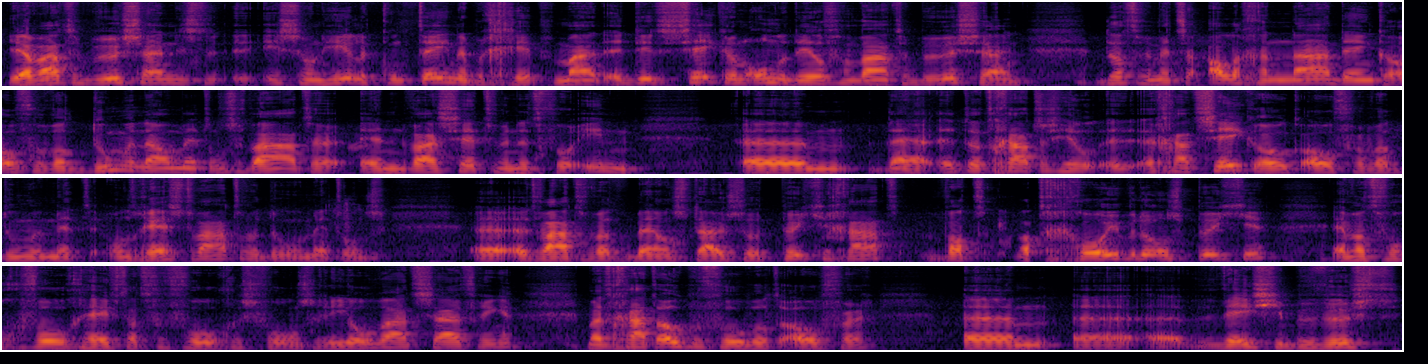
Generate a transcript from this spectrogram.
Ja, waterbewustzijn is, is zo'n heerlijk containerbegrip, maar dit is zeker een onderdeel van waterbewustzijn. Dat we met z'n allen gaan nadenken over wat doen we nou met ons water en waar zetten we het voor in. Um, dat gaat dus heel, gaat zeker ook over wat doen we met ons restwater, wat doen we met ons uh, het water wat bij ons thuis door het putje gaat. Wat, wat gooien we door ons putje? En wat voor gevolgen heeft dat vervolgens voor onze rioolwaterzuiveringen? Maar het gaat ook bijvoorbeeld over. Um, uh, wees je bewust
